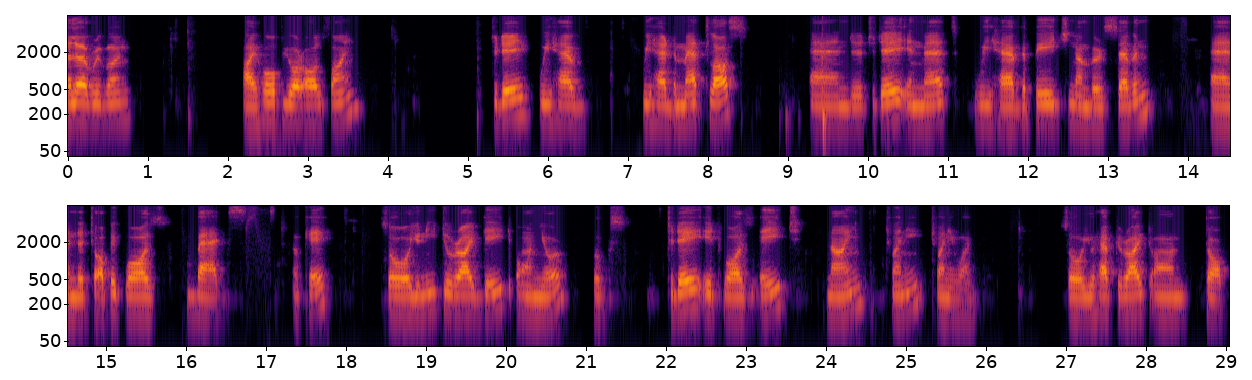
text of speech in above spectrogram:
Hello, everyone. I hope you are all fine. Today we have we had the math class and uh, today in math we have the page number seven and the topic was bags. Okay, so you need to write date on your books. Today it was 8, 9, 20, 21. So you have to write on top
